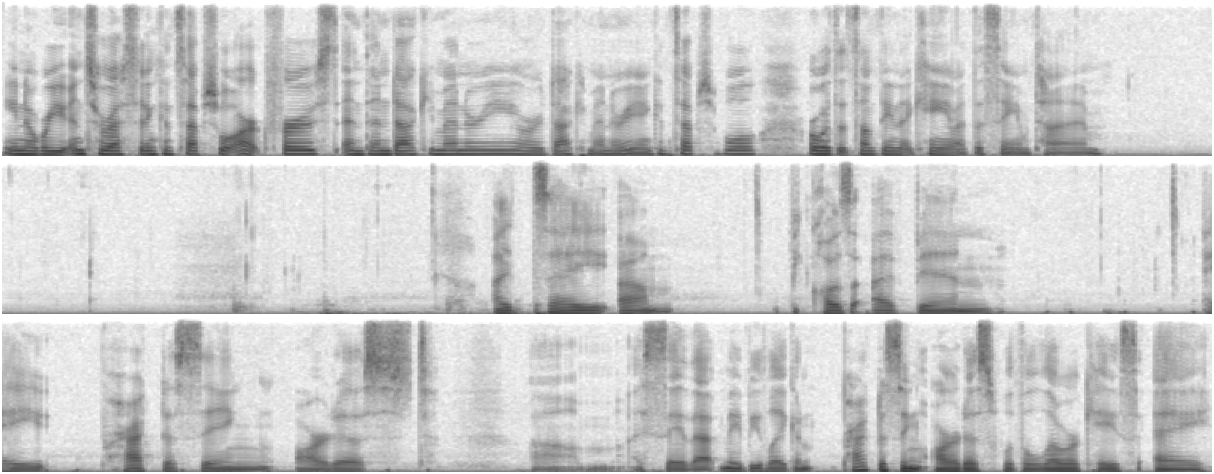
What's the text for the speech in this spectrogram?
you know, were you interested in conceptual art first and then documentary, or documentary and conceptual, or was it something that came at the same time? I'd say um, because I've been a practicing artist, um, I say that maybe like a practicing artist with a lowercase a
